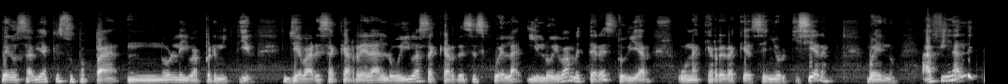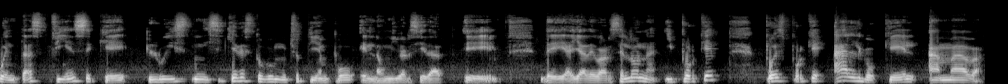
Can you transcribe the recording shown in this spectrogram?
pero sabía que su papá no le iba a permitir llevar esa carrera, lo iba a sacar de esa escuela y lo iba a meter a estudiar una carrera que el señor quisiera. Bueno, a final de cuentas, fíjense que Luis ni siquiera estuvo mucho tiempo en la universidad eh, de allá de Barcelona. ¿Y por qué? Pues porque algo que él amaba,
